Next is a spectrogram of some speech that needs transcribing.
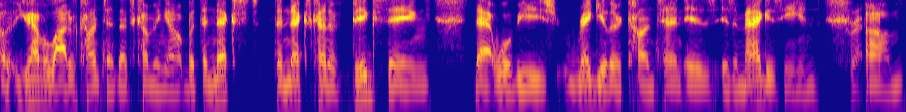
uh, you have a lot of content that's coming out but the next the next kind of big thing that will be regular content is is a magazine Correct. um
